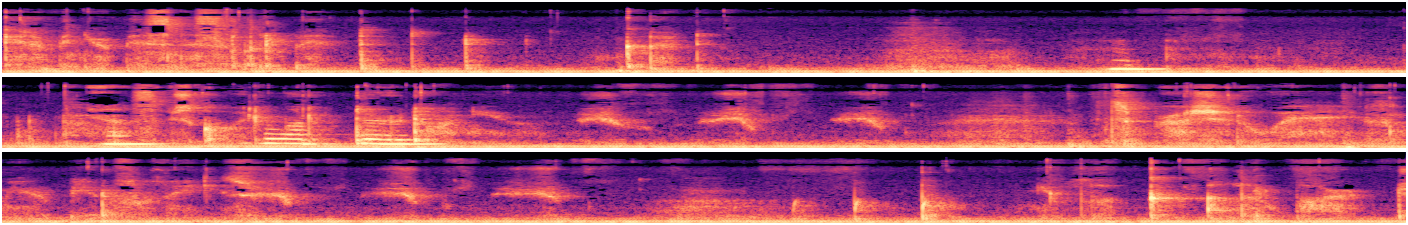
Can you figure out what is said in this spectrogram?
get up in your business a little bit? Good. Hmm. Yes, there's quite a lot of dirt on you. Let's brush it away from your beautiful face. You look a little parched.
